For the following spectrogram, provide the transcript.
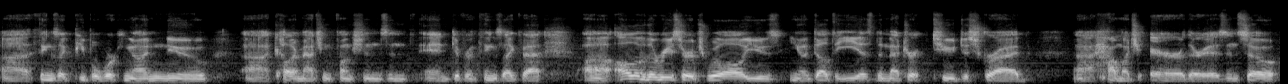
uh, things like people working on new uh, color matching functions and, and different things like that. Uh, all of the research will all use you know delta E as the metric to describe uh, how much error there is. And so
